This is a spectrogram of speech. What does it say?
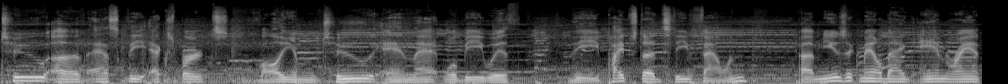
two of Ask the Experts Volume 2, and that will be with the pipe stud Steve Fallon. Uh, music, mailbag, and rant,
